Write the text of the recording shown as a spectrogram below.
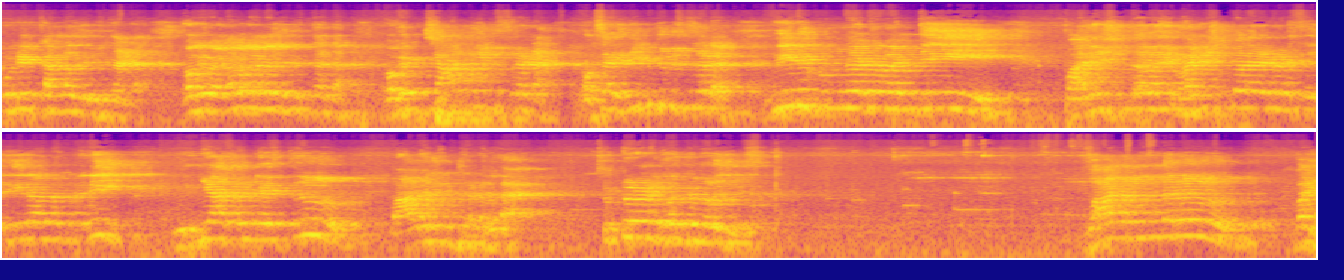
కుడి కళ్ళలు చూపిస్తాడ ఒక వెడవ కళ్ళ చూపిస్తాడ ఒక చాతి చూపిస్తాడ ఒకసారి వీపు చూపిస్తాడ వీడికి ఉన్నటువంటి పరిశుద్ధమైన బలిష్టమైనటువంటి శరీరాన్ని విన్యాసం చేస్తూ బాధించడం చుట్టూ కొంచెం చూపిస్తాడు వాళ్ళందరూ మరి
